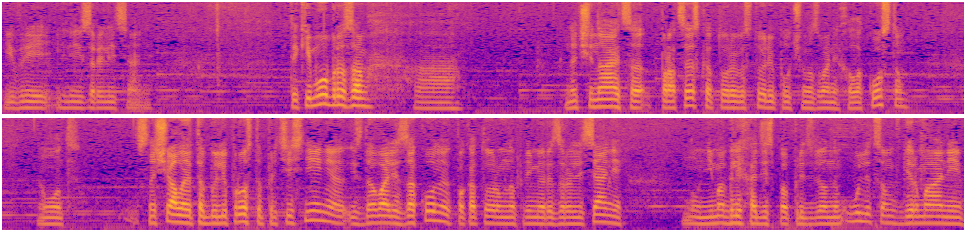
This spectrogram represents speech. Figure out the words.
евреи или израильтяне. Таким образом, э, начинается процесс, который в истории получил название Холокостом. Вот. Сначала это были просто притеснения, издавались законы, по которым, например, израильтяне ну, не могли ходить по определенным улицам в Германии.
